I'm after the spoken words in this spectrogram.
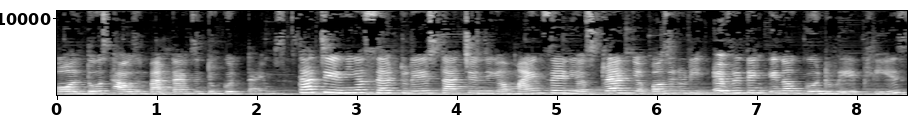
all those thousand bad times into good times. Start changing yourself today. Start changing your mindset your strength your positivity everything in a good way please.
